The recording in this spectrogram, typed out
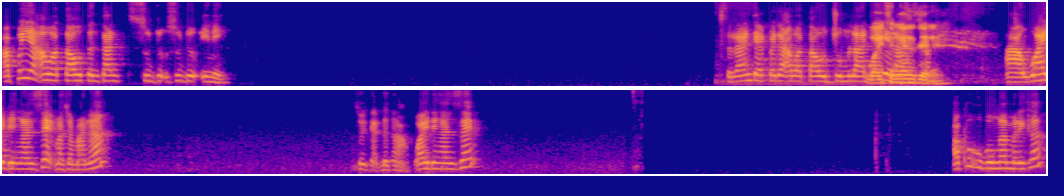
apa yang awak tahu tentang sudut-sudut ini? Selain daripada awak tahu jumlah dia Y dengan ialah- Z. eh? Ah, Y dengan Z macam mana? So, tak dengar. Y dengan Z? Apa hubungan mereka?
